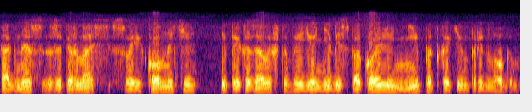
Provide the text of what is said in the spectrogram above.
Агнес заперлась в своей комнате и приказала, чтобы ее не беспокоили ни под каким предлогом.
